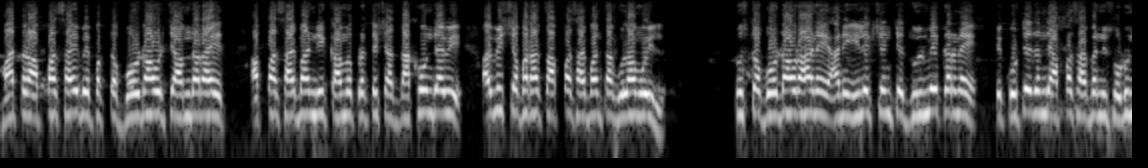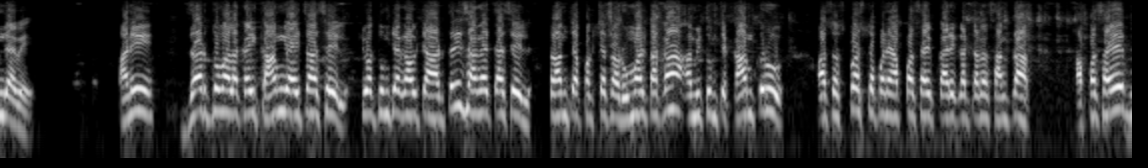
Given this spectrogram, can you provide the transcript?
मात्र आप्पासाहेब हे फक्त बोर्डावरचे आमदार आहेत. आप्पासाहेबांनी कामं प्रत्यक्षात दाखवून द्यावी. आयुष्यभराचा आप्पासाहेबांचा गुलाम होईल. नुसतं बोर्डावर राहणे आणि इलेक्शनचे जुलमे करणे हे कोटे धंदे आप्पासाहेबांनी सोडून द्यावे. आणि जर तुम्हाला काही काम घ्यायचं असेल किंवा तुमच्या गावच्या अडचणी सांगायच्या असेल तर आमच्या पक्षाचा रुमाल टाका आम्ही तुमचे काम करू. असं स्पष्टपणे आप्पासाहेब कार्यकर्त्यांना सांगतात. आप्पासाहेब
